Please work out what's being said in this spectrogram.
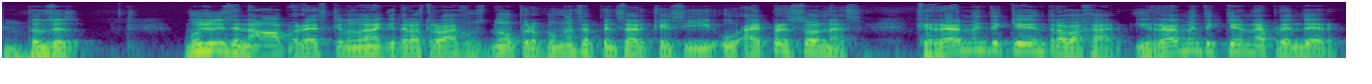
Entonces, muchos dicen, no, pero es que nos van a quitar los trabajos. No, pero pónganse a pensar que si hay personas que realmente quieren trabajar y realmente quieren aprender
